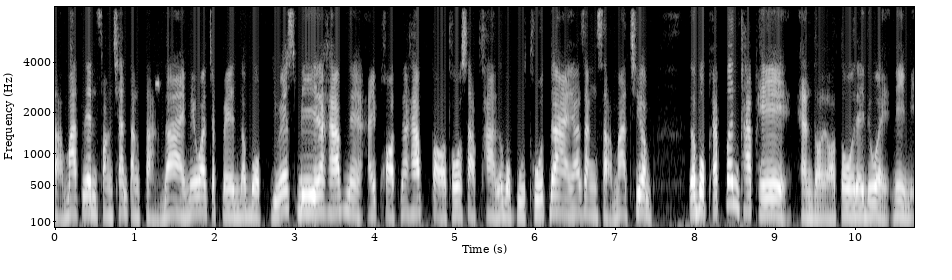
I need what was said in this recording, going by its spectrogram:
สามารถเล่นฟังก์ชันต่างๆ ได้ ไม่ว่าจะเป็นระบบ USB นะครับเนี่ย iPod นะครับต่อโทรศัพท์ผ่านระบบ Bluetooth ได้นะยังสามารถเชื่อมระบบ Apple CarPlay Android Auto ได้ด้วย นี่มี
